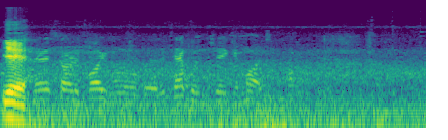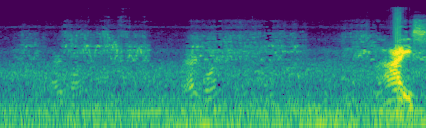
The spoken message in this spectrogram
Yeah. And then it started fighting a little bit. Its head wasn't shaking much. There's one. There's one. Nice.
